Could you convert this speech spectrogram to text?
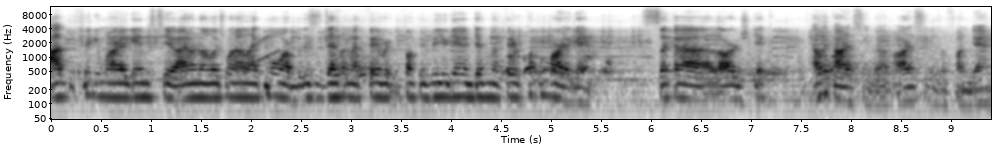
I like the 3D Mario games too. I don't know which one I like more, but this is definitely my favorite fucking video game. Definitely my favorite fucking Mario game. It's like a large dick. I like Odyssey though. Odyssey was a fun game.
